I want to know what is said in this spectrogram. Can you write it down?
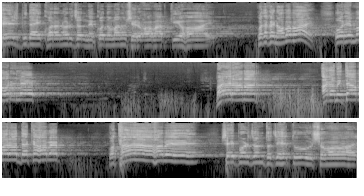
শেষ বিদায় করানোর জন্য কোনো মানুষের অভাব কি হয়? কথা কয় না, অভাব হয়? ওরে মরলে, ভাইয়ের আমার আগামীতে আবারও দেখা হবে কথা হবে। সেই পর্যন্ত যেহেতু সময়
